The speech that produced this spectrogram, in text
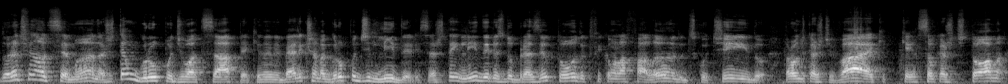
Durante o final de semana, a gente tem um grupo de WhatsApp aqui no MBL que chama Grupo de Líderes. A gente tem líderes do Brasil todo que ficam lá falando, discutindo, para onde que a gente vai, que, que ação que a gente toma.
